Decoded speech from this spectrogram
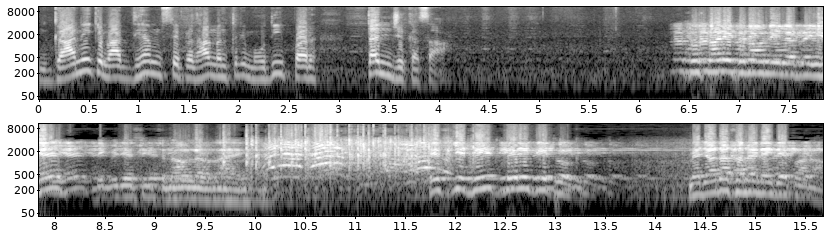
गाने के माध्यम से प्रधानमंत्री मोदी पर तंज कसा। सुस्तानी चुनाव नहीं लड़ रही है। दिग्विजय सिंह चुनाव लड़ रहा है। इसकी जीत मेरी जीत होगी। मैं ज़्यादा समय नहीं दे पा रहा।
